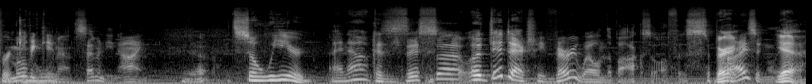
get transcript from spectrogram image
The movie came out 79. Yeah. It's so weird. I know because this uh, well, it did actually very well in the box office, Very- surprisingly. Yeah.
